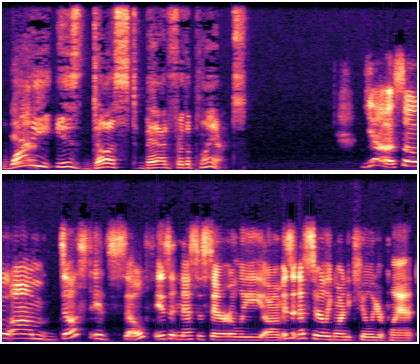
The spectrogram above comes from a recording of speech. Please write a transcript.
Why yeah. is dust bad for the plant? Yeah, so um, dust itself isn't necessarily um, isn't necessarily going to kill your plant.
